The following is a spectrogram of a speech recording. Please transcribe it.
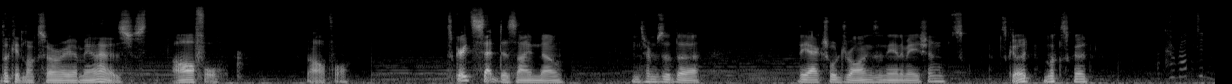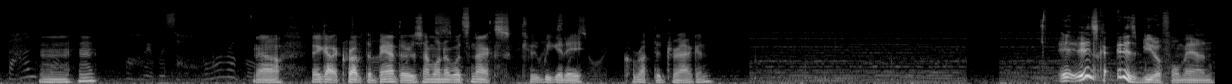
look at Luxoria, man. That is just awful. Awful. It's great set design, though. In terms of the the actual drawings and the animation, it's, it's good. Looks good. Mm-hmm. Oh, now, they got corrupted banthers. I wonder what's next. Could we get a corrupted dragon? It is it is beautiful, man.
